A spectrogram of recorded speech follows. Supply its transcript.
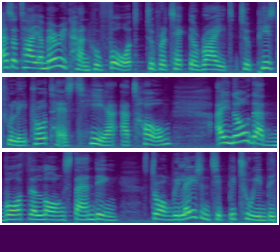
As a Thai American who fought to protect the right to peacefully protest here at home, I know that both the long standing, strong relationship between the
